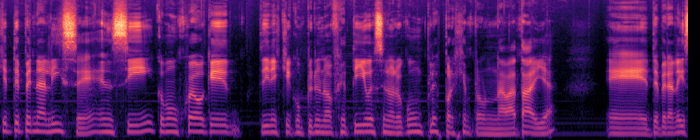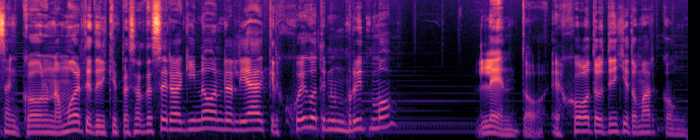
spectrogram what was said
que te penalice en sí, como un juego que tienes que cumplir un objetivo y si no lo cumples, por ejemplo, una batalla, eh, te penalizan con una muerte y tienes que empezar de cero. Aquí no, en realidad que el juego tiene un ritmo lento. El juego te lo tienes que tomar con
